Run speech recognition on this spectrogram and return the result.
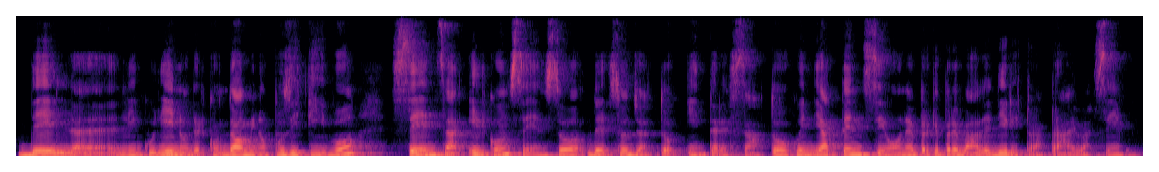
dell'inquilino del condomino positivo senza il consenso del soggetto interessato, quindi attenzione perché prevale il diritto alla privacy.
